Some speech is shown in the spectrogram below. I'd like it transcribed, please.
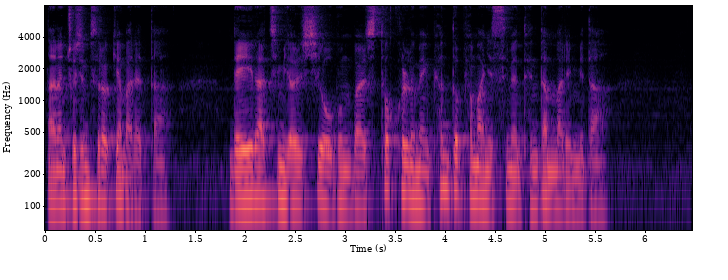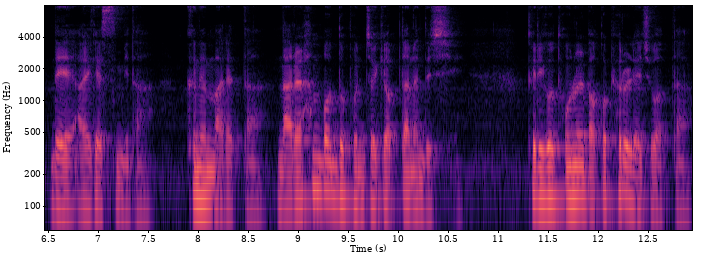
나는 조심스럽게 말했다. 내일 아침 10시 5분발 스톡홀름행 편도표만 있으면 된단 말입니다. 네, 알겠습니다. 그는 말했다. 나를 한 번도 본 적이 없다는 듯이. 그리고 돈을 받고 표를 내주었다.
